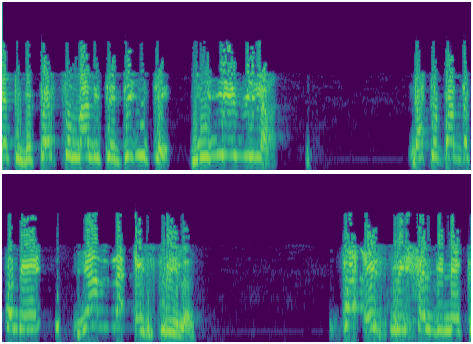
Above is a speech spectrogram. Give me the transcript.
être bi personnalité dignité dafa ne yàlla esprit la. Esprit xel bi nekk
